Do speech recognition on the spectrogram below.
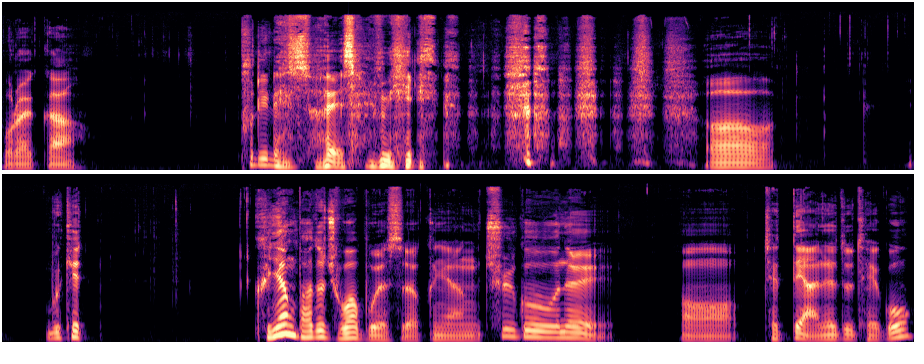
뭐랄까 프리랜서의 삶이 어, 뭐 이렇게 그냥 봐도 좋아 보였어요. 그냥 출근을 어, 제때 안 해도 되고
